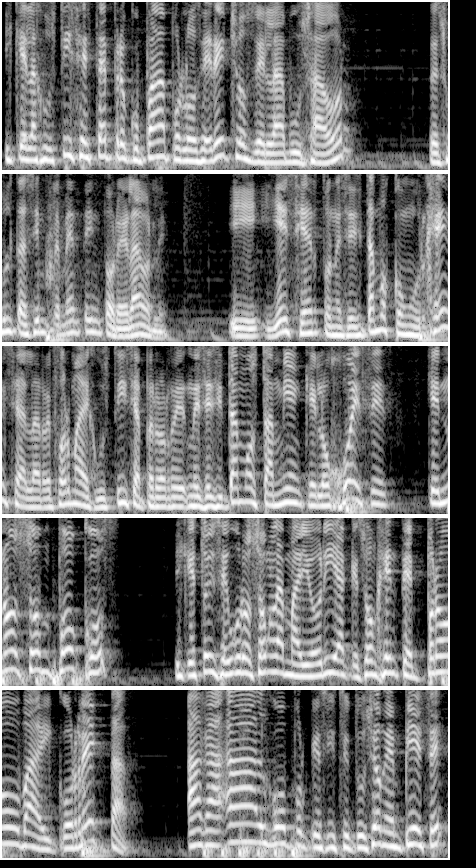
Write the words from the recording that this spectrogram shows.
y que la justicia está preocupada por los derechos del abusador, resulta simplemente intolerable. Y, es cierto, necesitamos con urgencia la reforma de justicia, pero necesitamos también que los jueces, que no son pocos y que estoy seguro son la mayoría, que son gente proba y correcta, haga algo porque su institución empiece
